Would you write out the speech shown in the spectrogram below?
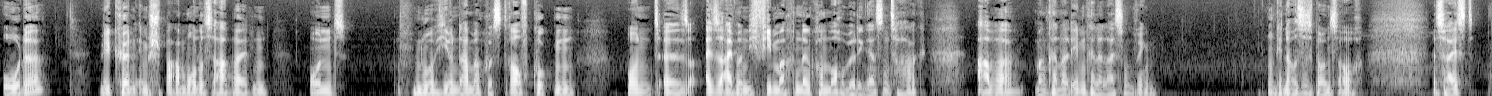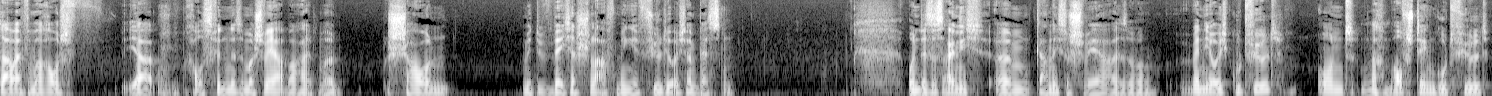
Oder wir können im Sparmodus arbeiten und nur hier und da mal kurz drauf gucken und äh, also einfach nicht viel machen, dann kommen wir auch über den ganzen Tag. Aber man kann halt eben keine Leistung bringen. Und genauso ist es bei uns auch. Das heißt, da einfach mal raus, ja, rausfinden ist immer schwer, aber halt mal schauen, mit welcher Schlafmenge fühlt ihr euch am besten? Und das ist eigentlich ähm, gar nicht so schwer. Also, wenn ihr euch gut fühlt und nach dem Aufstehen gut fühlt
